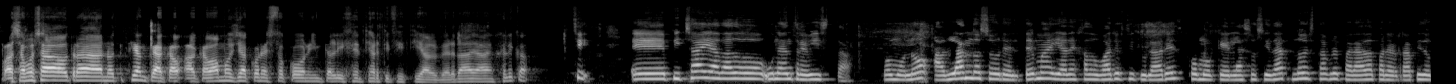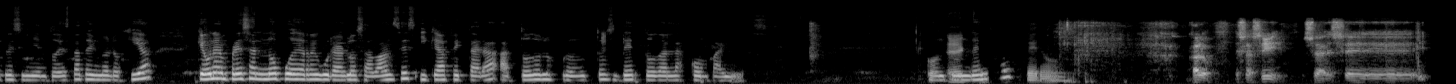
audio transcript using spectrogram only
Pasamos a otra noticia, aunque acabamos ya con esto con inteligencia artificial, ¿verdad, Angélica? Sí, eh, Pichai ha dado una entrevista, como no, hablando sobre el tema y ha dejado varios titulares como que la sociedad no está preparada para el rápido crecimiento de esta tecnología, que una empresa no puede regular los avances y que afectará a todos los productos de todas las compañías contundente, pero... Claro, es así. O sea, eh,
